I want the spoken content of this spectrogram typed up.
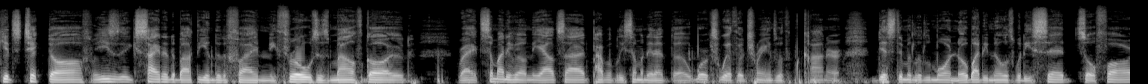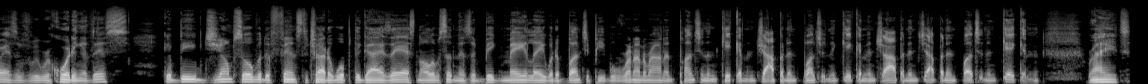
gets ticked off. He's excited about the end of the fight and he throws his mouth guard, right? Somebody on the outside, probably somebody that uh, works with or trains with Conor, dissed him a little more. Nobody knows what he said so far as of recording of this. Khabib jumps over the fence to try to whoop the guy's ass, and all of a sudden there's a big melee with a bunch of people running around and punching and kicking and chopping and punching and kicking and chopping and chopping and punching and kicking, right?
